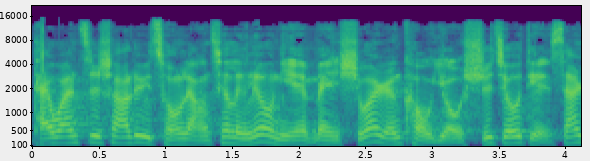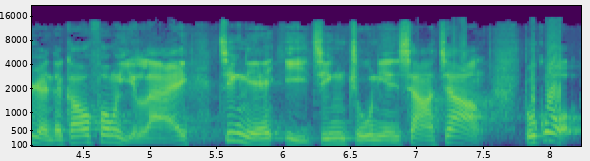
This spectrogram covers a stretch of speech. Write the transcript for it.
台湾自杀率从两千零六年每十万人口有十九点三人的高峰以来，近年已经逐年下降。不过，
